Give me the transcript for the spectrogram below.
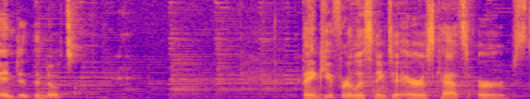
and did the notes on them. Thank you for listening to Arizkatt's Herbs.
